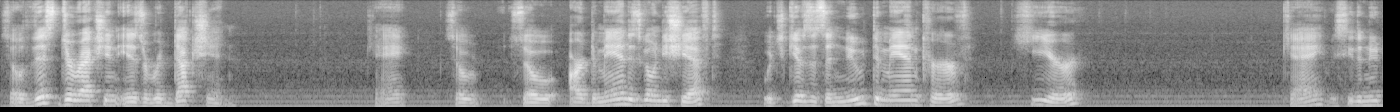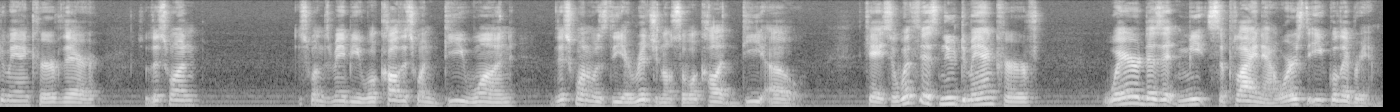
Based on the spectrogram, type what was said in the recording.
So this direction is a reduction. Okay, so so our demand is going to shift, which gives us a new demand curve here. Okay, we see the new demand curve there. So this one, this one's maybe, we'll call this one D1. This one was the original, so we'll call it DO. Okay, so with this new demand curve, where does it meet supply now? Where's the equilibrium?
